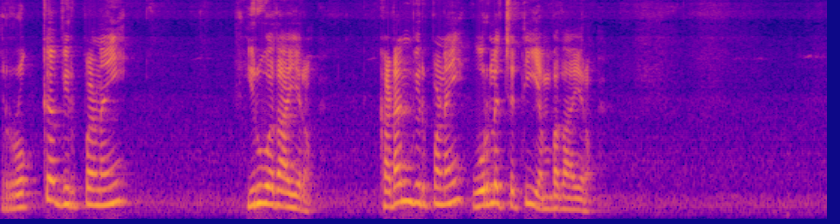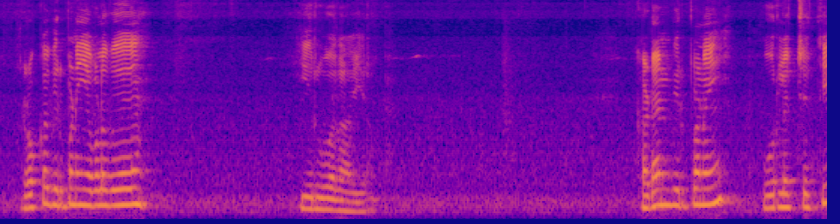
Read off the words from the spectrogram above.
ரொக்க விற்பனை இருபதாயிரம். கடன் விற்பனை ஒரு லட்சத்தி எண்பதாயிரம். ரொக்க விற்பனை எவ்வளவு? இருபதாயிரம். கடன் விற்பனை ஒரு லட்சத்தி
